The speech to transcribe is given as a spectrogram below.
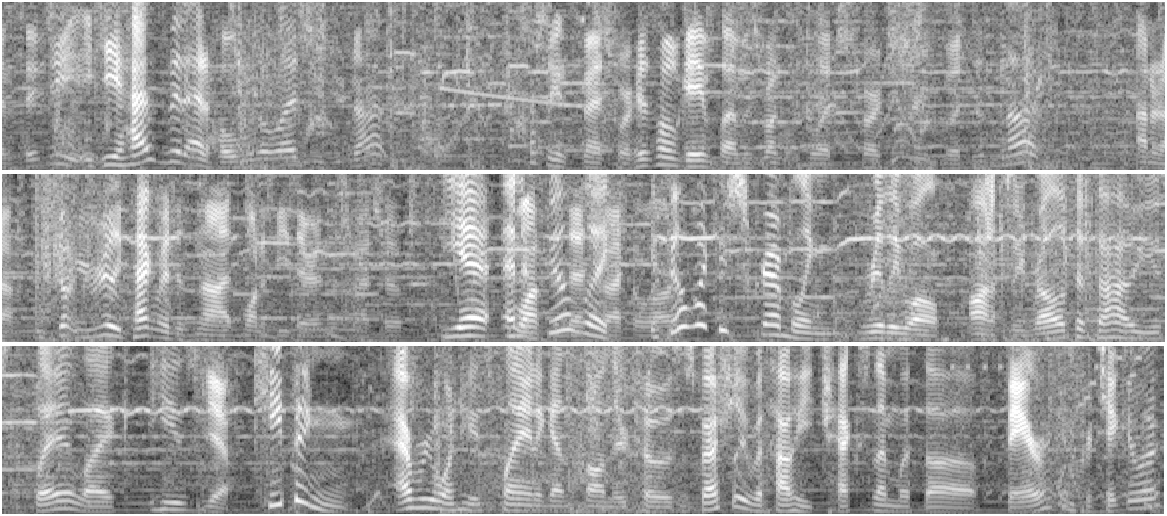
And Sinji, he has been at home in the ledge. You do not, especially in Smash 4, his whole game plan was run to the ledge charge but does not, I don't know. You really, Pac-Man does not want to be there in this matchup. Yeah, and it feels like it feels like he's scrambling really well, honestly, relative to how he used to play. Like he's Yeah. keeping everyone he's playing against on their toes, especially with how he checks them with uh, fair in particular.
